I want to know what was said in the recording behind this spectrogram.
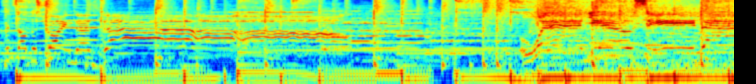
prophets are destroying the doubt. When you see that.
